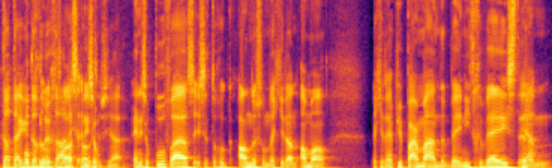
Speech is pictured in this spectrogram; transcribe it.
dat denk ik dat opgelucht dat was. En in zo'n is, ja. en in zo'n poolfase is het toch ook anders... omdat je dan allemaal... Weet je, dan heb je een paar maanden ben je niet geweest. En dan,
